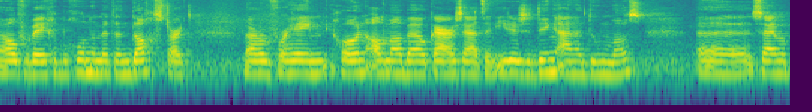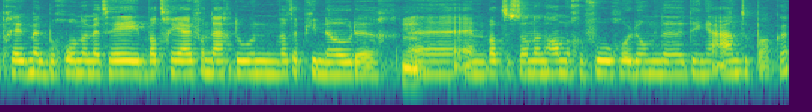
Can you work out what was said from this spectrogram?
halverwege begonnen met een dagstart waar we voorheen gewoon allemaal bij elkaar zaten en ieder zijn ding aan het doen was. Uh, zijn we op een gegeven moment begonnen met: hey, wat ga jij vandaag doen? Wat heb je nodig? Uh, en wat is dan een handige volgorde om de dingen aan te pakken?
